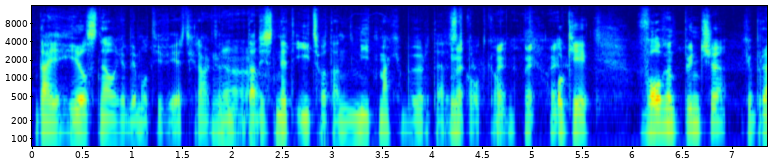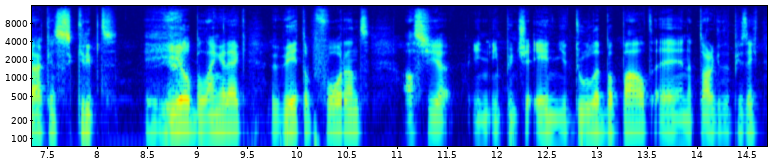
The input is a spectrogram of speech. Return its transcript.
dat je heel snel gedemotiveerd geraakt. En Ja. dat is net iets wat dan niet mag gebeuren tijdens Nee, cold call. nee, nee, nee. Oké, volgend puntje. Gebruik een script. Heel belangrijk. Weet op voorhand, als je in, in puntje 1 je doel hebt bepaald hè, en het target hebt gezegd,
